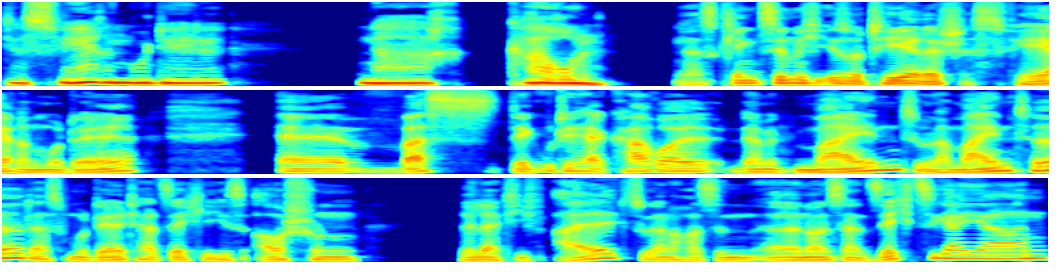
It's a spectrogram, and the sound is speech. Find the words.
Das Sphärenmodell nach Carol. Das klingt ziemlich esoterisch, Sphärenmodell. Äh, was der gute Herr Carol damit meint oder meinte, das Modell tatsächlich ist auch schon relativ alt, sogar noch aus den äh, 1960er Jahren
